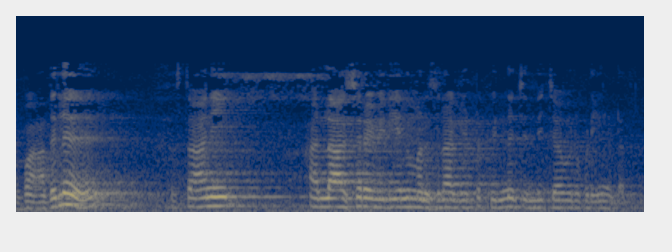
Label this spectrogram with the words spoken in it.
അപ്പൊ അതിൽ സ്ഥാനി അല്ല ആശ്രയ വിധി എന്ന് മനസ്സിലാക്കിയിട്ട് പിന്നെ ചിന്തിച്ചാൽ ഒരു പിടിയും കിട്ടത്തില്ല.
